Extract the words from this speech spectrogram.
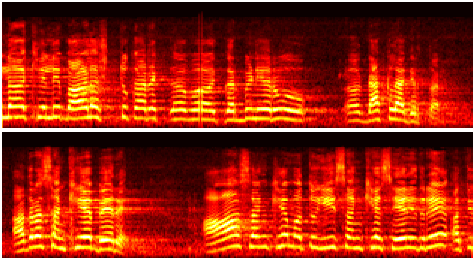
ಇಲಾಖೆಯಲ್ಲಿ ಬಹಳಷ್ಟು ಕಾರ್ಯ ಗರ್ಭಿಣಿಯರು ದಾಖಲಾಗಿರ್ತಾರೆ. ಅದರ ಸಂಖ್ಯೆ ಬೇರೆ. ಆ ಸಂಖ್ಯೆ ಮತ್ತು ಈ ಸಂಖ್ಯೆ ಸೇರಿದರೆ ಅತಿ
